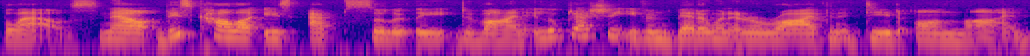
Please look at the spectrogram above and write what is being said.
blouse. Now, this color is absolutely divine. It looked actually even better when it arrived than it did online.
